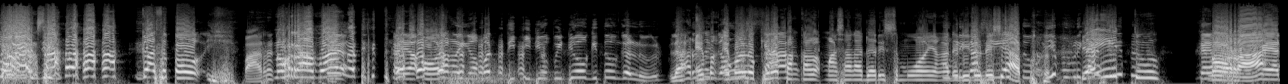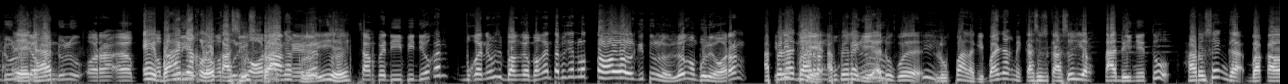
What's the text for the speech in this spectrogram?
yang anjing. Enggak setol. Ih, parah. Norak banget itu. Kayak orang lagi ngapain di video-video gitu enggak lu? lah Harusnya emang nggak emang lo kira pangkal masalah dari semua yang ada di Publikasi Indonesia itu. apa? Iya, Ya publikasi itu. itu. Kayak Norak, kayak dulu ya zaman kan? dulu orang eh, Eh ngebully- banyak loh kasus orang, banyak ya loh kan? iya. Sampai di video kan bukannya bangga banget tapi kan lo tolol gitu loh. Lo ngebully orang Apa lagi ya? Apa lagi? lu. Aduh gue Ih. lupa lagi. Banyak nih kasus-kasus yang tadinya itu harusnya nggak bakal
